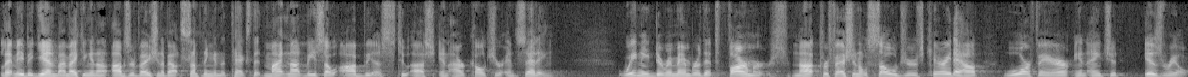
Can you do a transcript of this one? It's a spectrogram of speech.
Let me begin by making an observation about something in the text that might not be so obvious to us in our culture and setting. We need to remember that farmers, not professional soldiers, carried out warfare in ancient Israel.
